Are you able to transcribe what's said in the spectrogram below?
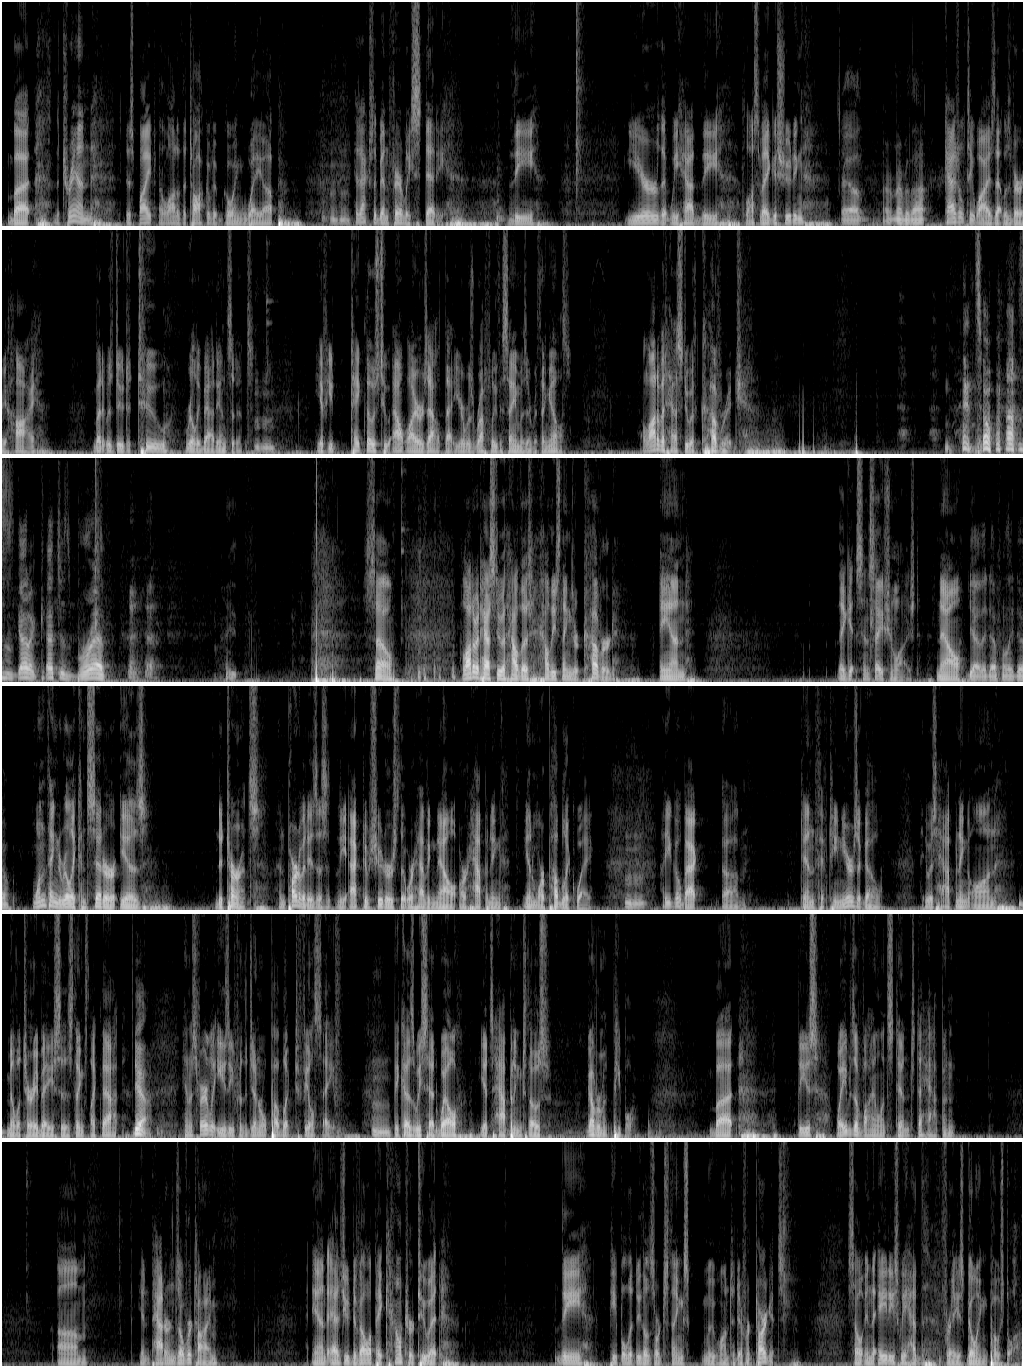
But the trend, despite a lot of the talk of it going way up, Mhm. has actually been fairly steady. The year that we had the Las Vegas shooting, Yeah, I remember that. casualty wise, that was very high, but it was due to two really bad incidents. Mm-hmm. If you take those two outliers out, that year was roughly the same as everything else. A lot of it has to do with coverage. Tomas has got to catch his breath. So, a lot of it has to do with how the how these things are covered, and they get sensationalized. Now, yeah, they definitely do. one thing to really consider is deterrence, and part of it is is the active shooters that we're having now are happening in a more public way. Mm-hmm. How you go back um, 10, 15 years ago, it was happening on military bases, things like that. Yeah. And it was fairly easy for the general public to feel safe Mm-hmm. because we said, well, it's happening to those government people. But these waves of violence tend to happen um, in patterns over time. And as you develop a counter to it, the people that do those sorts of things move on to different targets. So in the 80s, we had the phrase going postal.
